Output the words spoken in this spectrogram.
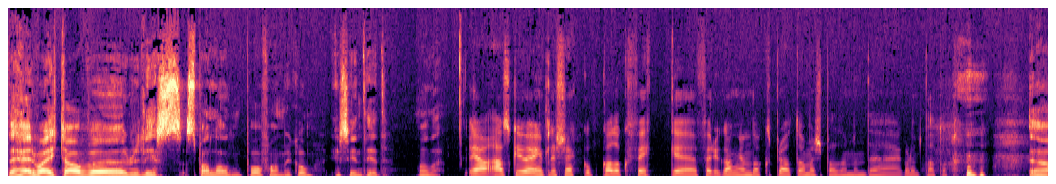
Det her var et av eh, release-spillene på Famicom i sin tid. Var det. Ja, jeg skulle jo egentlig sjekke opp hva dere fikk uh, forrige gangen dere prata om spillet, men det glemte jeg av. Ja,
